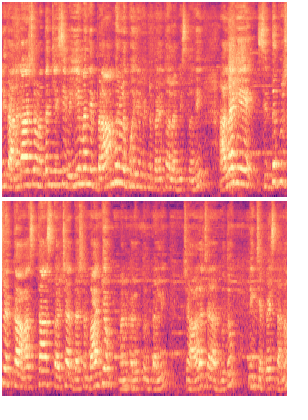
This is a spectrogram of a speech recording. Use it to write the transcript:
నీకు అనగాష్టం వ్రతం చేసి వెయ్యి మంది బ్రాహ్మణుల భోజనం పెట్టిన ఫలితం లభిస్తుంది. అలాగే సిద్ధ పురుషుల యొక్క హస్తాస్పర్శ దశ భాగ్యం మనకు కలుగుతుంది తల్లి. చాలా చాలా అద్భుతం. నీకు చెప్పేస్తాను.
